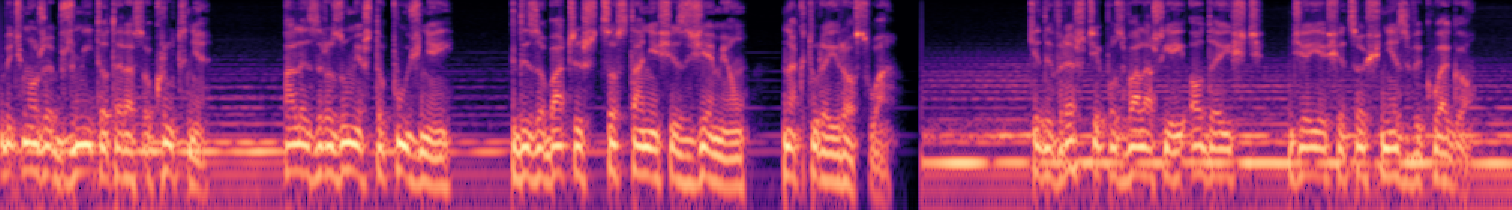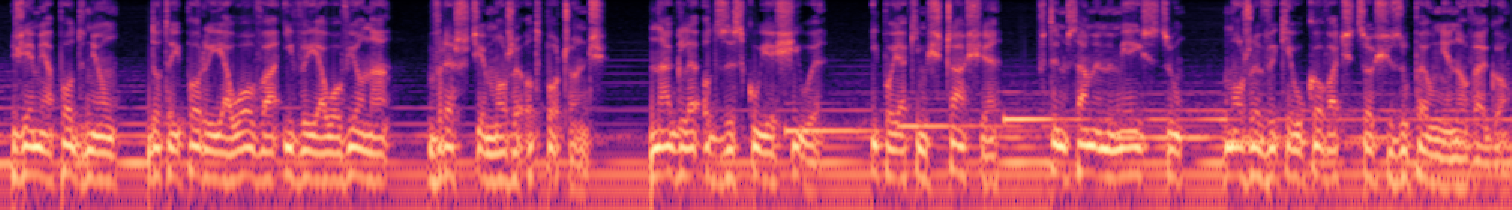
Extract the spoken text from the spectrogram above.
Być może brzmi to teraz okrutnie, ale zrozumiesz to później, gdy zobaczysz, co stanie się z ziemią, na której rosła. Kiedy wreszcie pozwalasz jej odejść, dzieje się coś niezwykłego. Ziemia pod nią, do tej pory jałowa i wyjałowiona, wreszcie może odpocząć. Nagle odzyskuje siły i po jakimś czasie, w tym samym miejscu, może wykiełkować coś zupełnie nowego.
